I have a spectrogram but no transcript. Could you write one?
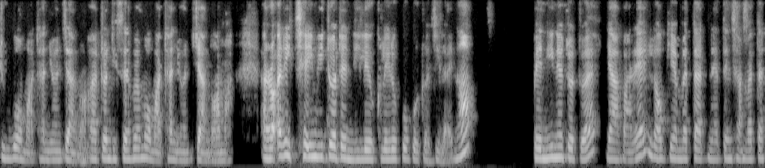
2ပေါ်မှာထန်ညွန်ကြံသွားအဲ27ပေါ်မှာထန်ညွန်ကြံသွားမှာအဲ့တော့အဲ့ဒီချိန်ပြီးတွက်တဲ့နီးလေးကိုကလေးတို့ကိုကိုတွက်ကြည့်လိုက်เนาะဘယ်နည်းနဲ့တွက်တွက်ရပါတယ် login method နဲ့သင်္ချာ method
